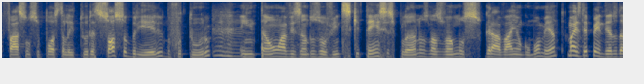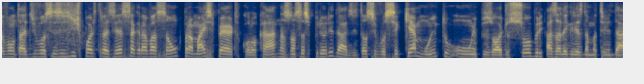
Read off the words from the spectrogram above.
faça uma suposta leitura só sobre ele no futuro. Uhum. Então, avisando os ouvintes que tem esses planos, nós vamos gravar em algum momento, mas dependendo da vontade de vocês, a gente pode trazer essa gravação para mais perto, colocar nas nossas prioridades. Então, se você quer muito um episódio sobre as alegrias da maternidade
